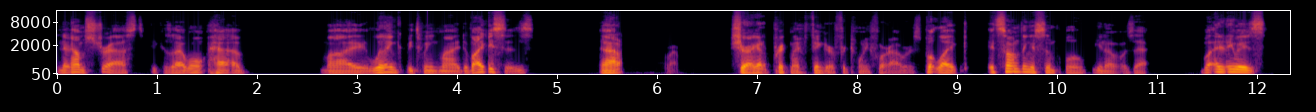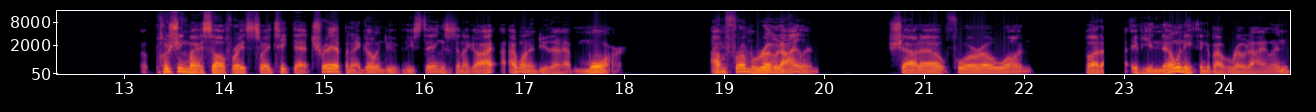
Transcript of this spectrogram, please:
Now I'm stressed because I won't have my link between my devices. And sure, I got to prick my finger for 24 hours, but like it's something as simple, you know, as that. But anyways, pushing myself, right? So I take that trip and I go and do these things and I go, I, I want to do that more. I'm from Rhode Island. Shout out 401. But uh, if you know anything about Rhode Island,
